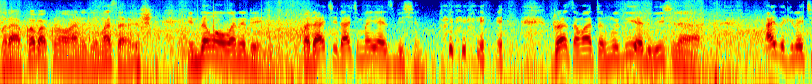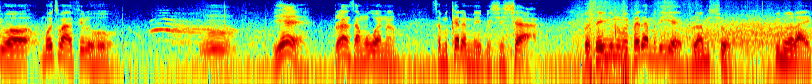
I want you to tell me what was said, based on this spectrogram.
But I've come back on one day, Master. In them one day. But actually, that's my exhibition. Drums are my turn, Muzi exhibition. Isaac Nature or I feel whole. Yeah, drums are one. Some kind of maybe she share. But say, you know, my pedamity, drum show. You know, like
